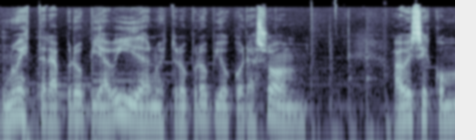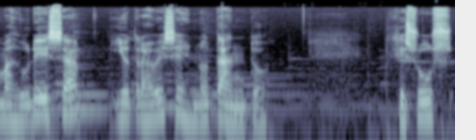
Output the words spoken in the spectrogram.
nuestra propia vida, nuestro propio corazón, a veces con más dureza y otras veces no tanto. Jesús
